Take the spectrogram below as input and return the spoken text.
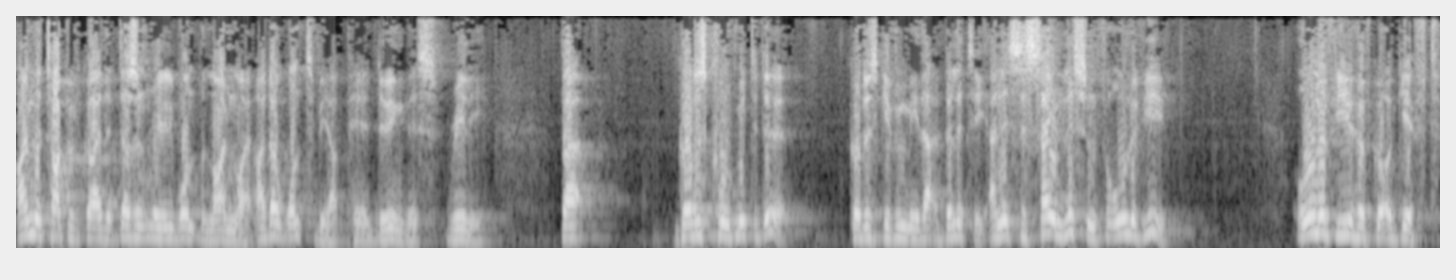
I'm the type of guy that doesn't really want the limelight. I don't want to be up here doing this, really. But God has called me to do it. God has given me that ability. And it's the same, listen, for all of you. All of you have got a gift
